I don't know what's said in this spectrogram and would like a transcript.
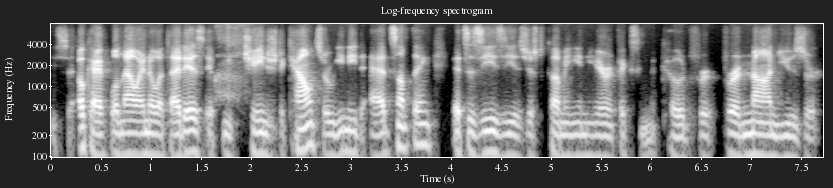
You say, okay, well, now I know what that is. If we've changed accounts or we need to add something, it's as easy as just coming in here and fixing the code for, for a non-user,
